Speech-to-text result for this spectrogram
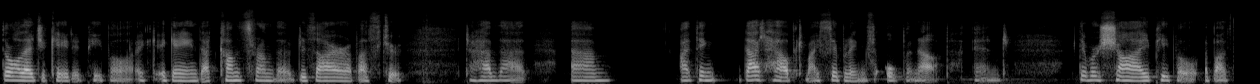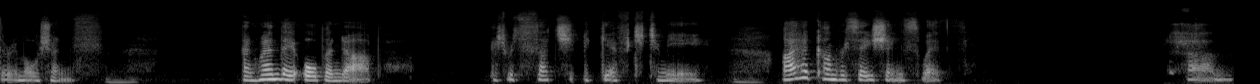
they're all educated people. Again, that comes from the desire of us to to have that. Um, I think that helped my siblings open up and they were shy people about their emotions. And when they opened up, it was such a gift to me. I had conversations with um,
